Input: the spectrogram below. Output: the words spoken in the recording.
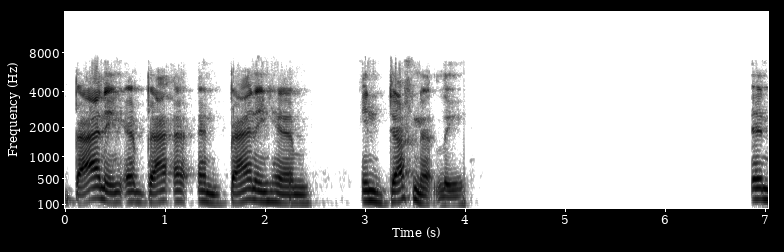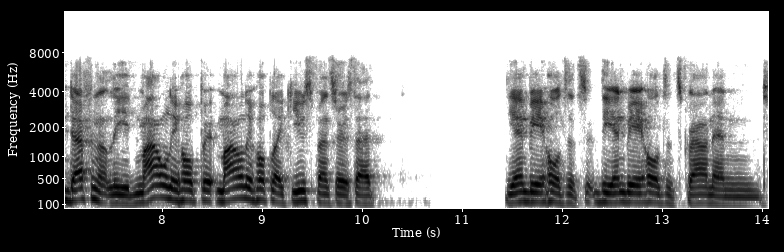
banning and ba- and banning him indefinitely. Indefinitely. My only hope, my only hope, like you, Spencer, is that the NBA holds its the NBA holds its ground, and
